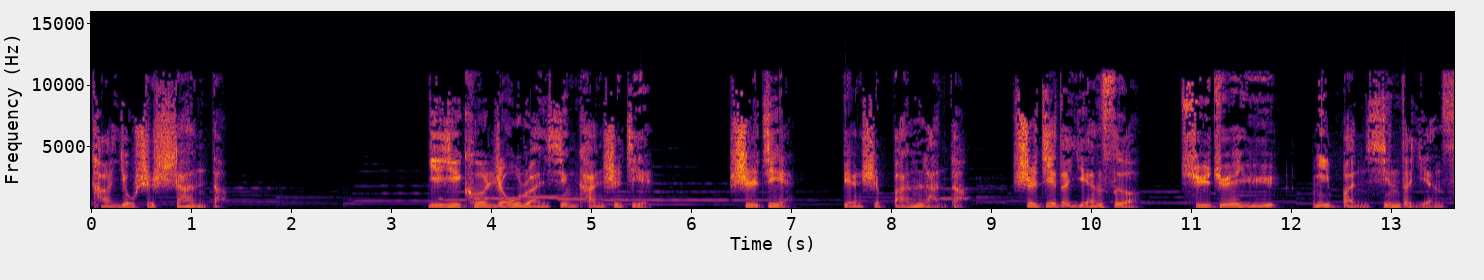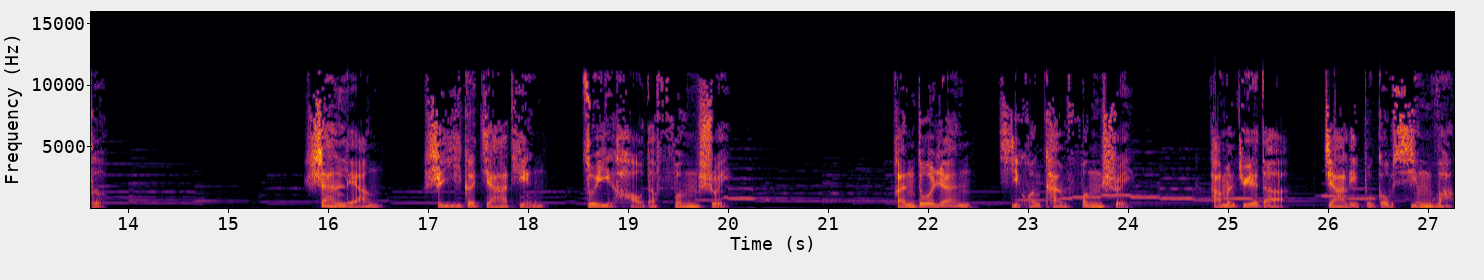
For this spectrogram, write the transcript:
它又是善的。以一颗柔软心看世界，世界便是斑斓的。世界的颜色取决于你本心的颜色。善良是一个家庭最好的风水。很多人喜欢看风水，他们觉得。家里不够兴旺，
